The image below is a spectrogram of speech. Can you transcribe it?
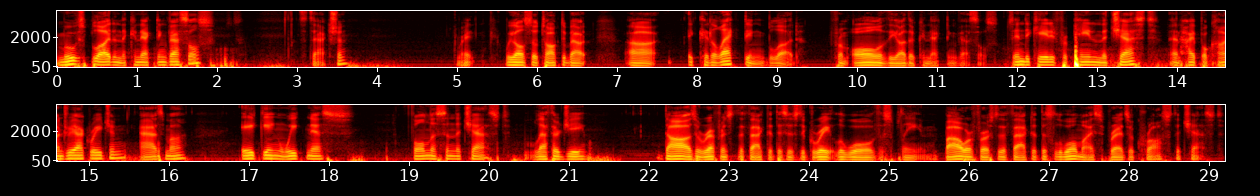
Moves blood in the connecting vessels. That's its action. Right. We also talked about uh, it collecting blood from all of the other connecting vessels. It's indicated for pain in the chest and hypochondriac region, asthma, aching, weakness, fullness in the chest, lethargy. Da is a reference to the fact that this is the great luo of the spleen. Bao refers to the fact that this luomai spreads across the chest.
